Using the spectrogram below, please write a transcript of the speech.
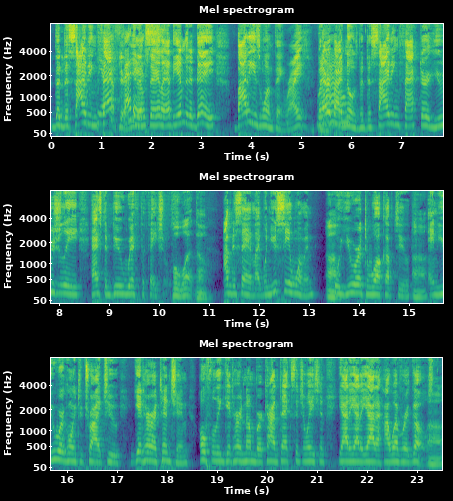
the deciding He has a factor. You know what I'm saying? Like at the end of the day. Body is one thing, right? But Wow. everybody knows the deciding factor usually has to do with the facials. For what though? I'm just saying, like when you see a woman Uh-huh. who you were to walk up to, and you were going to try to get her attention, hopefully get her number, contact, situation, yada yada yada, however it goes. Uh-huh.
